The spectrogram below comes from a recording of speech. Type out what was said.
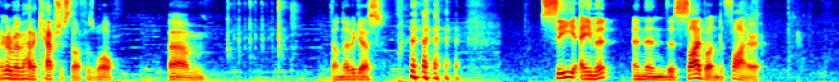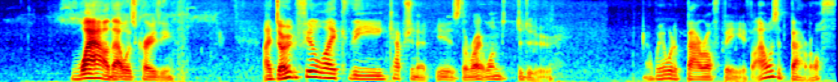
I gotta remember how to capture stuff as well. Um, they'll never guess. C, aim it, and then the side button to fire it. Wow, that was crazy. I don't feel like the capture net is the right one to do. Now, where would a Barroth be? If I was a Barroth,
